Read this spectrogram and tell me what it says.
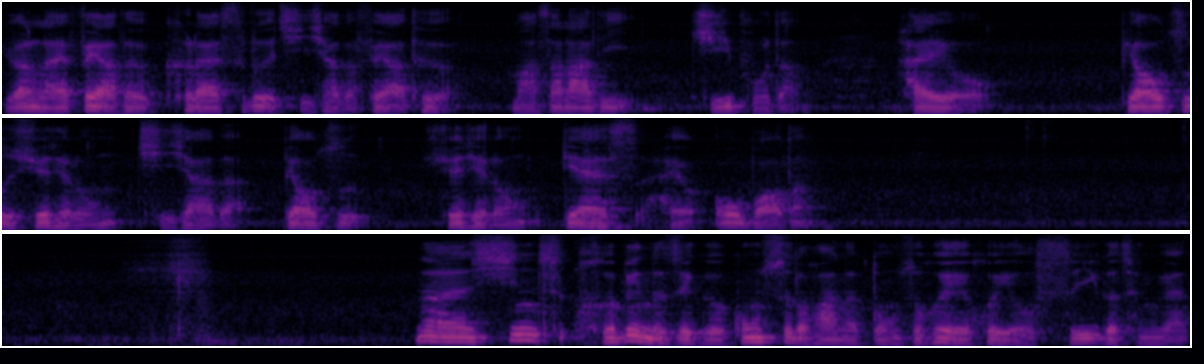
原来菲亚特克莱斯勒旗下的菲亚特、玛莎拉蒂、吉普等，还有标致雪铁龙旗下的标致、雪铁龙、DS，还有欧宝等。那新合并的这个公司的话呢，董事会会有十一个成员，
